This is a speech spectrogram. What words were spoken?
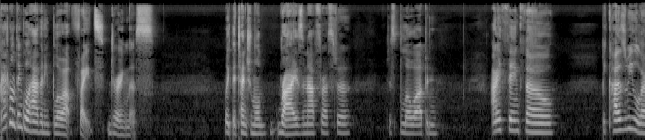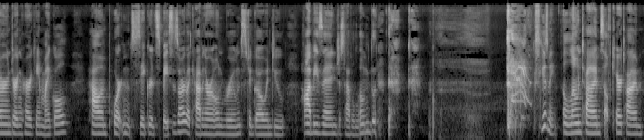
I don't think we'll have any blowout fights during this. Like the tension will rise enough for us to just blow up and I think though because we learned during Hurricane Michael how important sacred spaces are, like having our own rooms to go and do hobbies in, just have alone excuse me, alone time, self care time.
